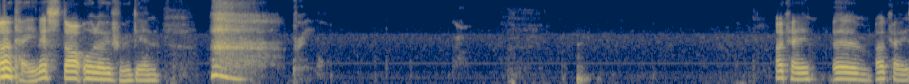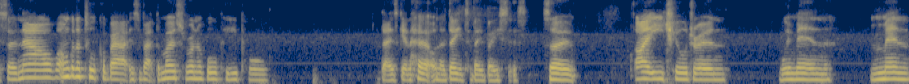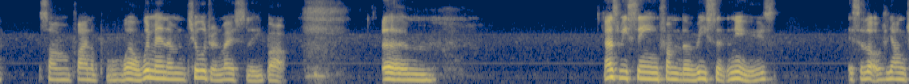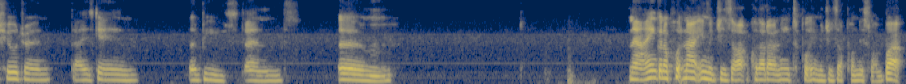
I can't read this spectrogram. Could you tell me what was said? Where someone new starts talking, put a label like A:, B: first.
A: Okay, let's start all over again. okay, um, okay, so now what I'm going to talk about is about the most vulnerable people that is getting hurt on a day to day basis. So, i.e., children, women, men, some final, well, women and children mostly, but um, as we've seen from the recent news, it's a lot of young children that is getting abused and um now I ain't gonna put no images up because I don't need to put images up on this one, but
